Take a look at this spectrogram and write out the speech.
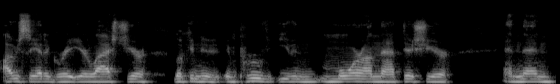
obviously had a great year last year, looking to improve even more on that this year. And then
